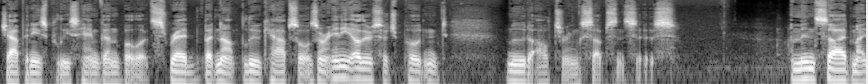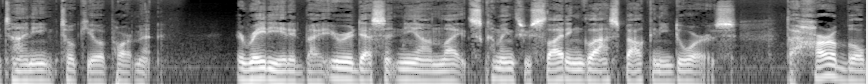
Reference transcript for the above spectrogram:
Japanese police handgun bullets, red but not blue capsules, or any other such potent mood altering substances. I'm inside my tiny Tokyo apartment, irradiated by iridescent neon lights coming through sliding glass balcony doors. The horrible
